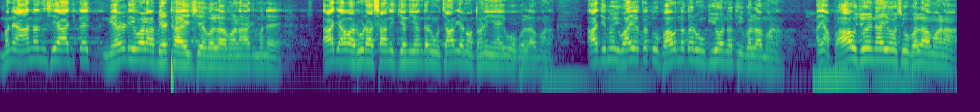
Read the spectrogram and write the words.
મને આનંદ છે, આજ કંઈક મેરડીવાળા બેઠા છે ભલામણ. આજ મને, આજ આવા રૂડા સાનિધ્યની અંદર હું ચાલ્યાનો ધણી આવ્યો ભલામણ. માણા આજનું વાયક હતું ભાવનગર, હું ગયો નથી ભલામણ. અહીંયા ભાવ જોઈને આવ્યો છું ભલા માણા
